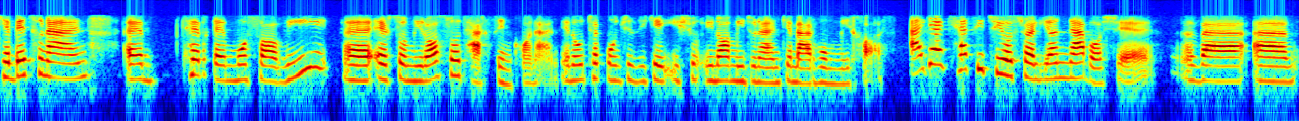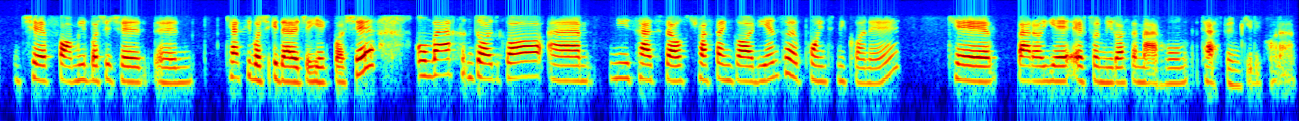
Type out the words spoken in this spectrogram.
که بتونن طبق مساوی ارث و میراث رو تقسیم کنن. یعنی اون طبق اون چیزی که اینا می‌دونن که مرحوم می‌خواست. اگر کسی توی استرالیا نباشه و چه فامیل باشه چه کسی باشه که درجه یک باشه اون وقت دادگاه New South Wales Trustee and Guardian رو appoint می‌کنه که برای ارث و میراث مرحوم تصمیم گیری کنه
